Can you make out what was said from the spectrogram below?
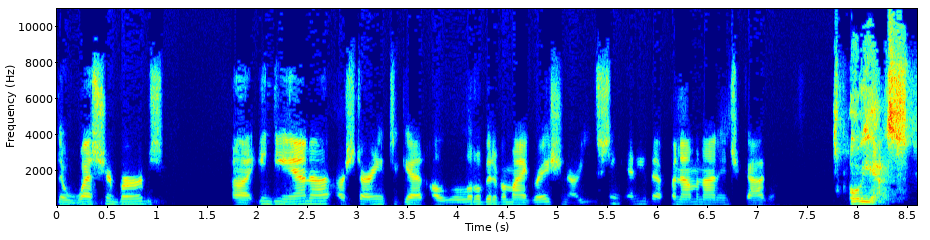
the western burbs, uh, Indiana, are starting to get a little bit of a migration. Are you seeing any of that phenomenon in Chicago? oh yes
